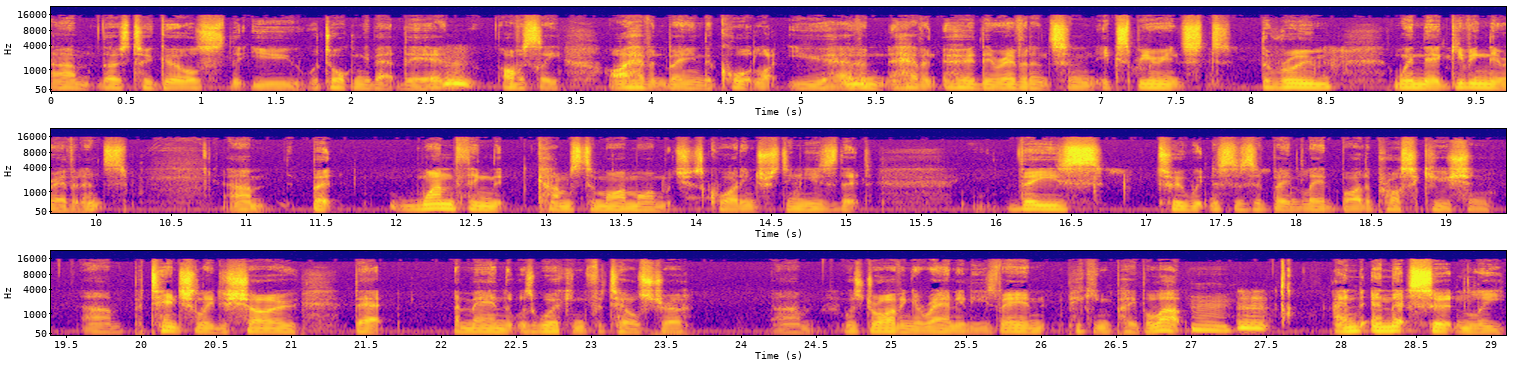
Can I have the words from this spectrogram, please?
um, those two girls that you were talking about there, obviously I haven't been in the court like you have, and haven't heard their evidence and experienced the room when they're giving their evidence. Um, but one thing that comes to my mind, which is quite interesting, is that these two witnesses have been led by the prosecution um, potentially to show that a man that was working for Telstra um, was driving around in his van picking people up. And, and that certainly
